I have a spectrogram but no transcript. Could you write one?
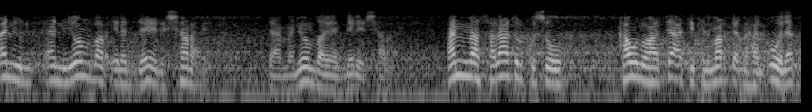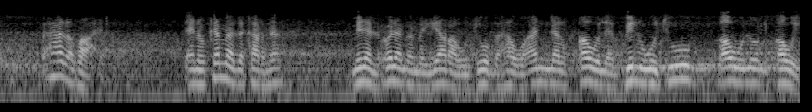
أن أن ينظر إلى الدليل الشرعي. نعم أن ينظر إلى الدليل الشرعي. أما صلاة الكسوف كونها تأتي في المرتبة الأولى فهذا ظاهر لأنه كما ذكرنا من العلماء من يرى وجوبها وأن القول بالوجوب قول قوي.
